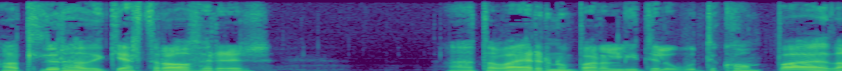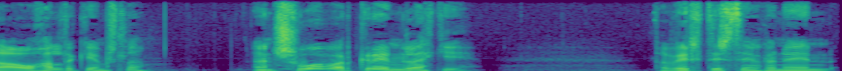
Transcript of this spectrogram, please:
Hallur hafi gert ráð fyrir að þetta væri nú bara lítil útikompa eða áhaldageimsla en svo var greinil ekki. Það virtist einhvern veginn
